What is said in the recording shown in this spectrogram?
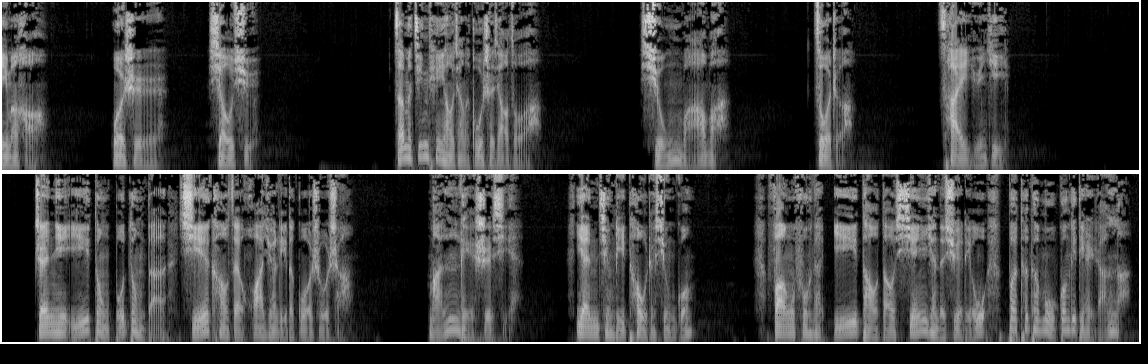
你们好，我是肖旭。咱们今天要讲的故事叫做《熊娃娃》，作者蔡云逸。珍妮一动不动的斜靠在花园里的果树上，满脸是血，眼睛里透着凶光，仿佛那一道道鲜艳的血流把他的目光给点燃了。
